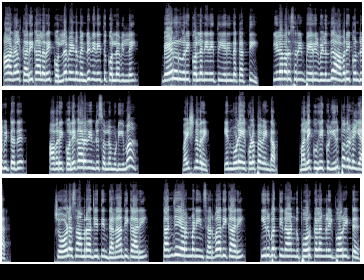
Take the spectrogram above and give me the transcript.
ஆனால் கரிகாலரை கொல்ல வேண்டுமென்று நினைத்துக் கொள்ளவில்லை. வேறொருவரை கொல்ல நினைத்து எரிந்த கத்தி இளவரசரின் பேரில் விழுந்து அவரை கொன்றுவிட்டது. அவரை கொலைகாரர் என்று சொல்ல முடியுமா? வைஷ்ணவரே என் மூளையை குழப்ப வேண்டாம். மலைக்குகைக்குள் இருப்பவர்கள் யார்? சோழ சாம்ராஜ்யத்தின் தனாதிகாரி தஞ்சை அரண்மனையின் சர்வாதிகாரி இருபத்தி நான்கு போர்க்களங்களில் போரிட்டு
